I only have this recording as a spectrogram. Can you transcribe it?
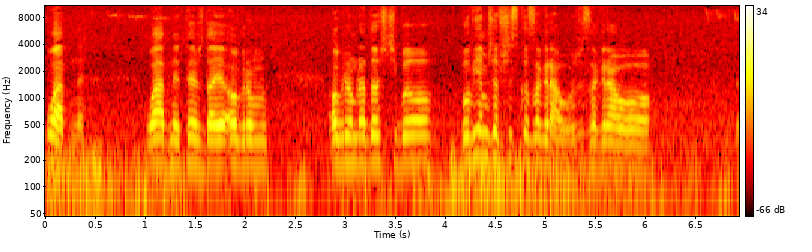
Ładny. Ładny też daje ogrom ogrom radości, bo, bo wiem, że wszystko zagrało, że zagrało e,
